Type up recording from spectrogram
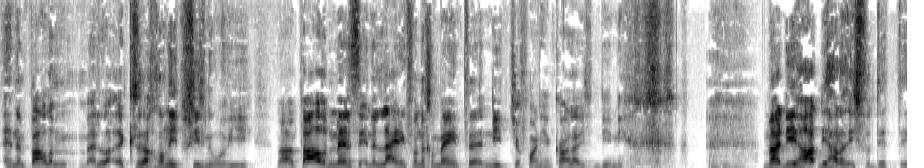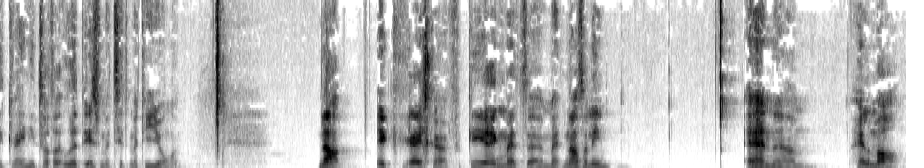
en een bepaalde, ik zag nog niet precies noemen wie, maar bepaalde mensen in de leiding van de gemeente, niet Giovanni en Carla, die, niet. maar die, had, die hadden iets van, dit, ik weet niet wat, hoe het is met, zit met die jongen. Nou, ik kreeg een verkering met, uh, met Nathalie. En um, helemaal,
